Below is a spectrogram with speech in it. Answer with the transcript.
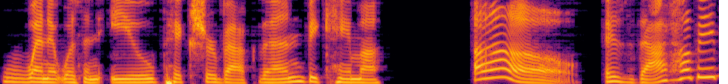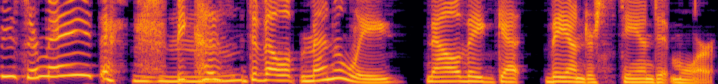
when it was an ew picture back then became a oh, is that how babies are made? because Mm-hmm. developmentally now they get they understand it more.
